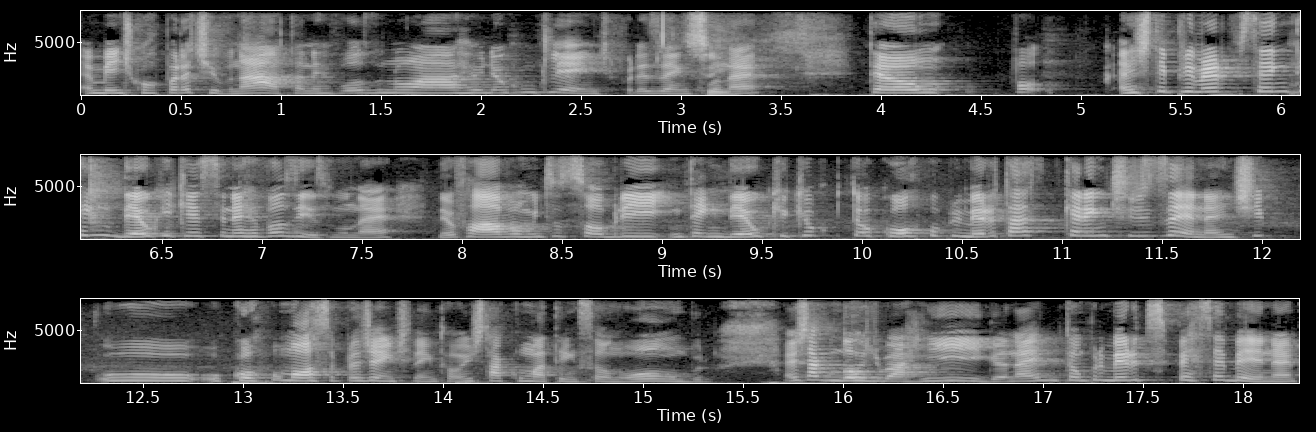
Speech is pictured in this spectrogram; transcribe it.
ambiente corporativo, né? Ah, tá nervoso numa reunião com o cliente, por exemplo, Sim. né? Então, a gente tem primeiro precisa entender o que que é esse nervosismo, né? Eu falava muito sobre entender o que, que o teu corpo primeiro tá querendo te dizer, né? A gente, o, o corpo mostra pra gente, né? Então a gente tá com uma tensão no ombro, a gente tá com dor de barriga, né? Então, primeiro de se perceber, né?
